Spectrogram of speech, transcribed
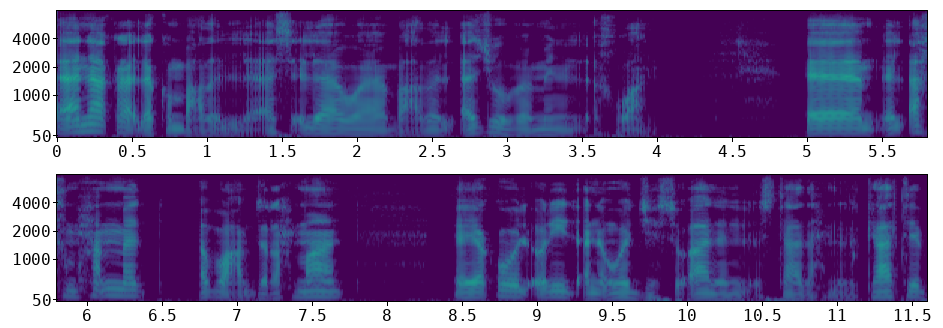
أنا أقرأ لكم بعض الأسئلة وبعض الأجوبة من الإخوان. الأخ محمد أبو عبد الرحمن يقول أريد أن أوجه سؤالا للأستاذ أحمد الكاتب.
